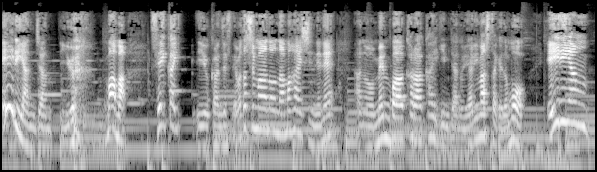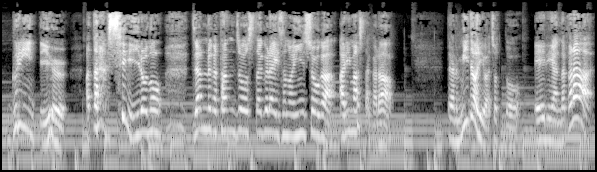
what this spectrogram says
エイリアンじゃんっていう まあまあ、正解っていう感じですね。私もあの、生配信でね、あの、メンバーカラー会議みたいなのをやりましたけども、エイリアングリーンっていう、新しい色のジャンルが誕生したぐらいその印象がありましたから、だから緑はちょっとエイリアンだから、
